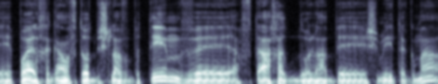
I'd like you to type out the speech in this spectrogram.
אה, פה היה לך גם הפתעות בשלב בתים, והפתעה אחת גדולה בשמינית הגמר.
